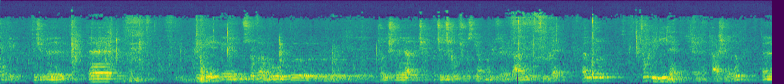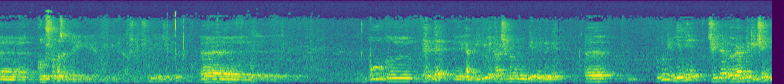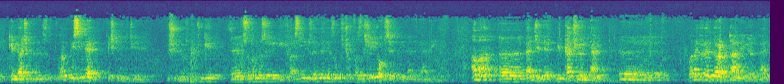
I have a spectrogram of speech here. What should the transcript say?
Peki, teşekkür ederim. Ee, peki e, Mustafa bu e, çalışmaya açık, açılış konuşması yapmak üzere davet ettiğinde ben bunu çok ilgiyle e, karşıladım. E, konuşturmasa bile ilgili, ilgiyle karşılamıştım diyecektim. E, bu e, hem de e, yani ilgiyle karşılamamın bir nedeni e, bunun bir yeni şeyler öğrenmek için kendi açımdan vesile teşkil edeceğini düşünüyorum. Çünkü e, Mustafa'nın söylediği gibi aslında üzerinde yazılmış çok fazla şey yok sevgili derneğinin. Ama e, bence de birkaç yönden, e, bana göre dört tane yönden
